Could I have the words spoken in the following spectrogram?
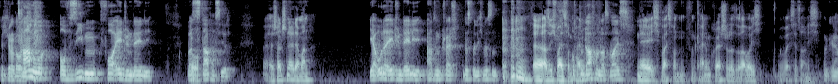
Ich gerade auch nicht. Tamo auf 7 vor Adrian Daly. Was Jo. ist da passiert? Er ist halt schnell, der Mann. Ja, oder Adrian Daly hat einen Crash. Das will ich wissen. Äh, also ich weiß von Ob du keinem. davon was weißt. Nee, ich weiß von, von keinem Crash oder so, aber ich weiß jetzt auch nicht. Okay.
